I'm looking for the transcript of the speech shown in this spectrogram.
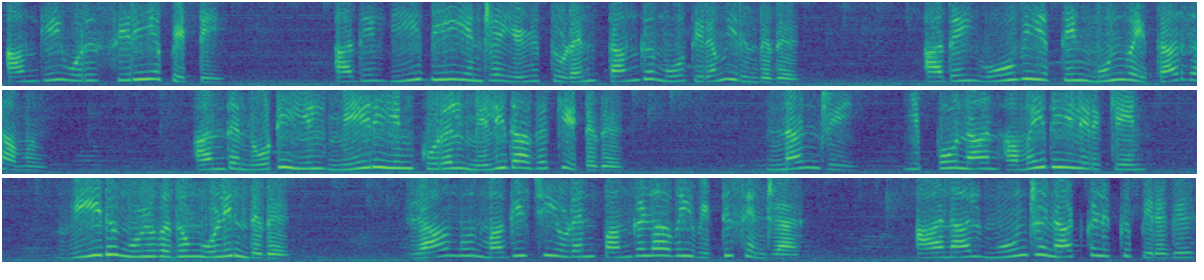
அங்கே ஒரு சிறிய பெட்டி. அதில் இபி என்ற எழுத்துடன் தங்க மோதிரம் இருந்தது. அதை ஓவியத்தின் முன் வைத்தார் ராமு. அந்த நொடியில் மேரியின் குரல் மெலிதாக கேட்டது. நன்றி இப்போ நான் அமைதியில் இருக்கேன். வீடு முழுவதும் ஒளிர்ந்தது. ராமு மகிழ்ச்சியுடன் பங்களாவை விட்டு சென்றார். ஆனால் மூன்று நாட்களுக்கு பிறகு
